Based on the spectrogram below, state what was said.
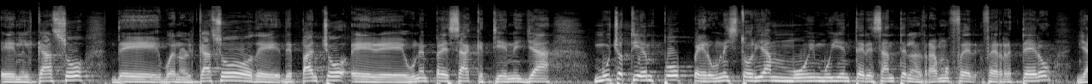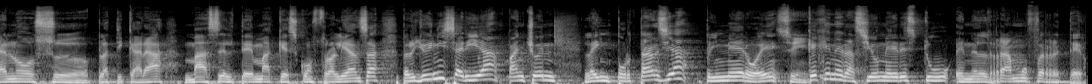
en el caso de, bueno, el caso de, Pancho, eh, una empresa que tiene ya mucho tiempo, pero una historia muy, muy interesante en el ramo ferretero. Ya nos eh, platicará más el tema que es Construalianza. Pero yo iniciaría, Pancho, en la importancia, primero, ¿eh? Sí. ¿Qué generación eres tú en el ramo ferretero?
